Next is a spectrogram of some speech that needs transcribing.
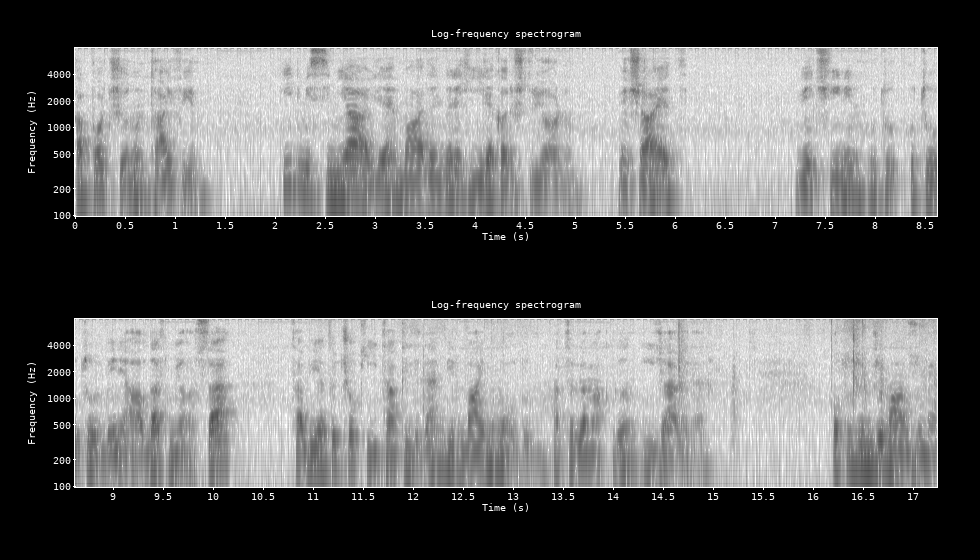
Capocchio'nun tayfıyım. İlmi simya ile madenlere hile karıştırıyordum. Ve şayet veçhinin hutu, hututu beni aldatmıyorsa tabiatı çok iyi taklit eden bir maymun olduğunu hatırlamaklığın icap eder. 30. Manzume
